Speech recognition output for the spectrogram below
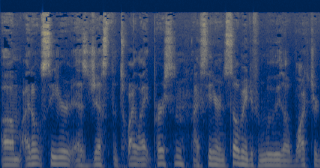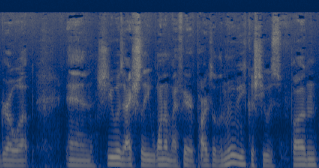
Um, I don't see her as just the Twilight person. I've seen her in so many different movies. I've watched her grow up, and she was actually one of my favorite parts of the movie because she was fun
